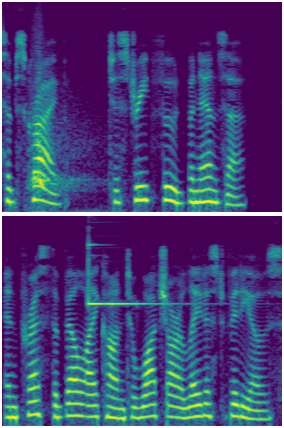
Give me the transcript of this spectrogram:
Subscribe to Street Food Bonanza and press the bell icon to watch our latest videos.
